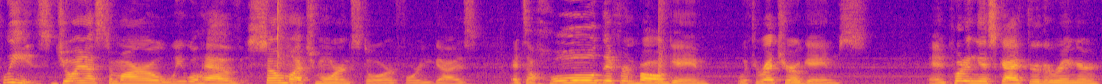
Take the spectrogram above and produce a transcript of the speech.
Please join us tomorrow. We will have so much more in store for you guys. It's a whole different ball game with retro games, and putting this guy through the ringer.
